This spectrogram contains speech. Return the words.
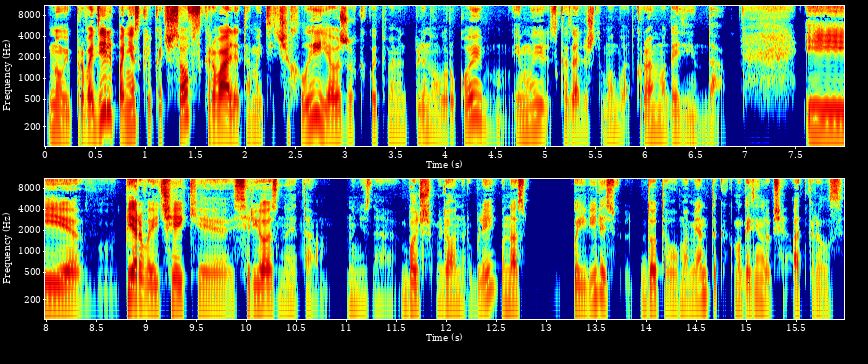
ну, и проводили по несколько часов, скрывали там эти чехлы. Я уже в какой-то момент плюнула рукой, и мы сказали, что мы откроем магазин, да. И первые чеки серьезные, там, ну не знаю, больше миллиона рублей у нас появились до того момента, как магазин вообще открылся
